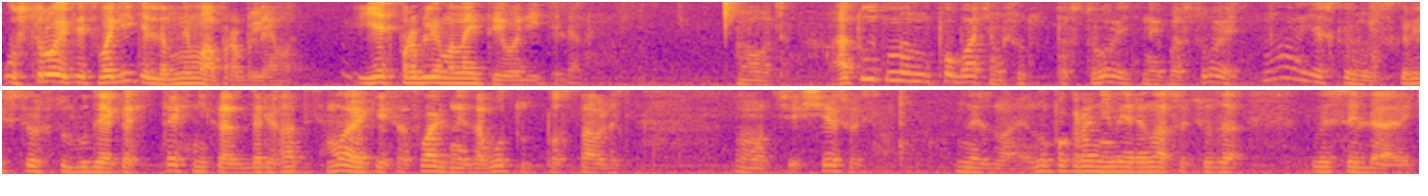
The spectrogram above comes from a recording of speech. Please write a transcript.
устроїтись водителем нема проблеми. Є проблема знайти водителя. От. А тут ми побачимо, що тут построїть, не построїть. Ну, я ж кажу, скоріш всього, що тут буде якась техніка зберігатися, може якийсь асфальтний завод тут поставлять. От, чи ще щось. Не знаю. Ну, по крайній мірі, нас отсюди виселяють.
